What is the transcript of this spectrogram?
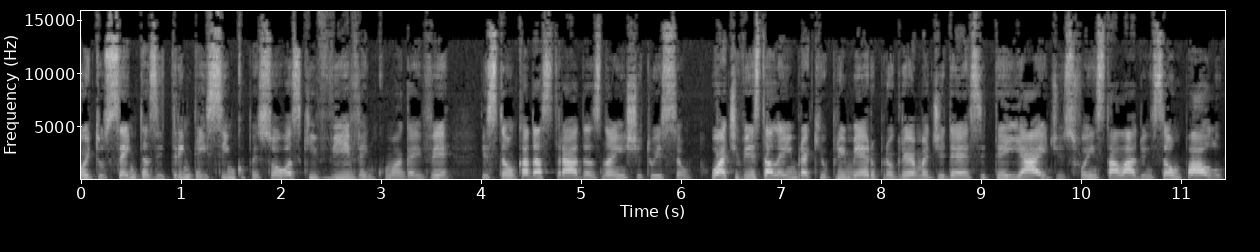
835 pessoas que vivem com HIV estão cadastradas na instituição. O ativista lembra que o primeiro programa de DST e AIDS foi instalado em São Paulo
